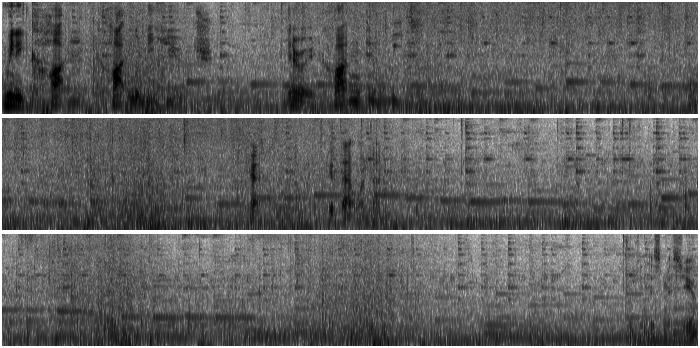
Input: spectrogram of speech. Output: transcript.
We need cotton. Cotton would be huge. There we go. Cotton and wheat. Okay. Let's get that one done. You.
